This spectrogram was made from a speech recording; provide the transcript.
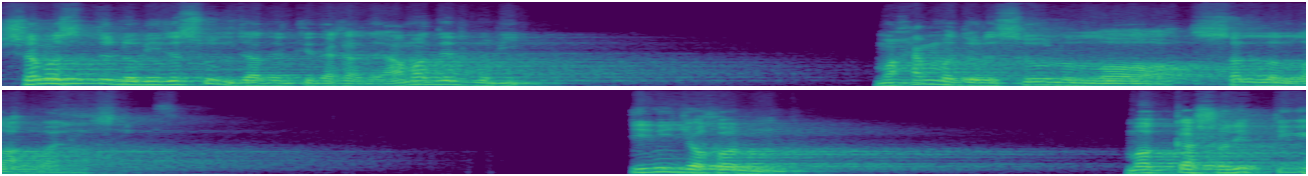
সমস্ত নবী রসুল যাদেরকে দেখা যায়, আমাদের নবী মোহাম্মদ রসুল্লাহ সাল্লাহ আলী তিনি যখন মক্কা শরীফ থেকে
